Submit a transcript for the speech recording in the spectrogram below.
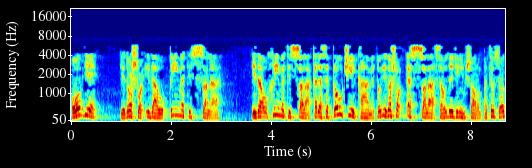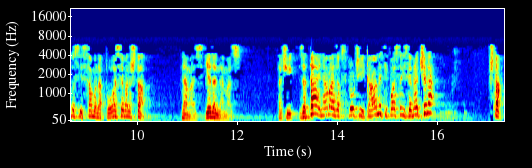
ovdje je došlo i da u qimeti sala i da u qimeti sala kada se prouči kamet, ovdje je došlo es sala sa određenim članom, pa to se odnosi samo na poseban šta? Namaz, jedan namaz. Znači, za taj namaz, ako se prouči i kamet i postavi se večera, šta?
